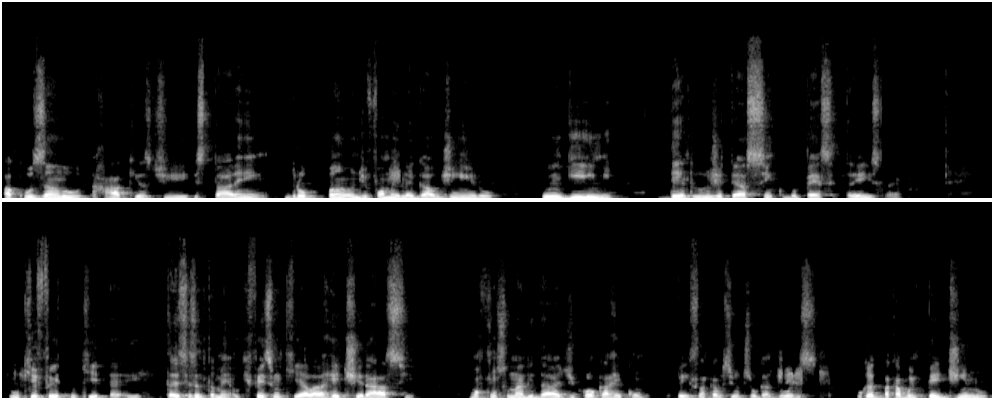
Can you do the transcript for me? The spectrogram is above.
acusando hackers de estarem dropando de forma ilegal dinheiro in-game dentro do GTA V do PS3, né? O que fez com que. É, tá esquecendo também, o que fez com que ela retirasse uma funcionalidade de colocar recompensa na cabeça de outros jogadores, o que acabou impedindo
